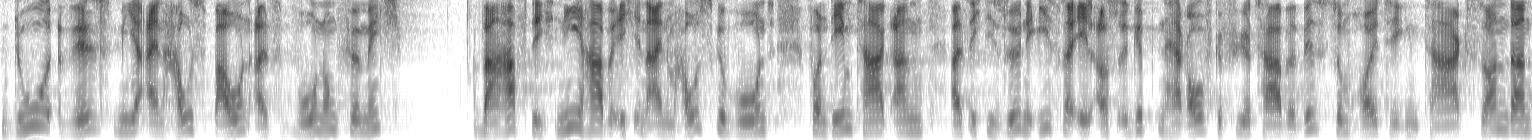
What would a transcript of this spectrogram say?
du willst mir ein Haus bauen als Wohnung für mich? Wahrhaftig, nie habe ich in einem Haus gewohnt von dem Tag an, als ich die Söhne Israel aus Ägypten heraufgeführt habe, bis zum heutigen Tag, sondern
